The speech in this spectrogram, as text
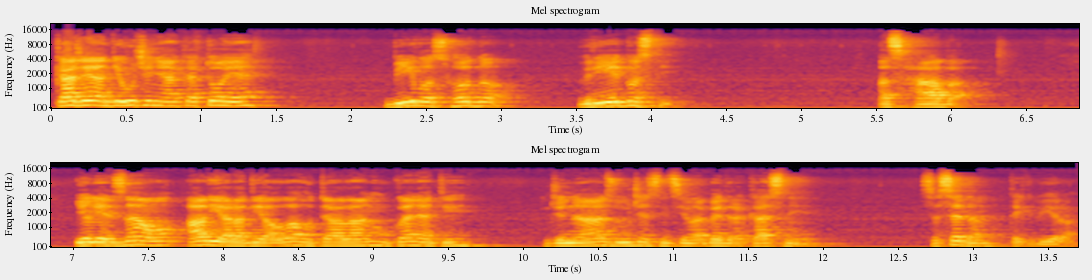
Kaže jedan dio učenjaka, to je bilo shodno vrijednosti ashaba. Jer je znao Alija radijallahu ta'ala anhu klanjati dženazu učesnicima bedra kasnije sa sedam tekbira.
